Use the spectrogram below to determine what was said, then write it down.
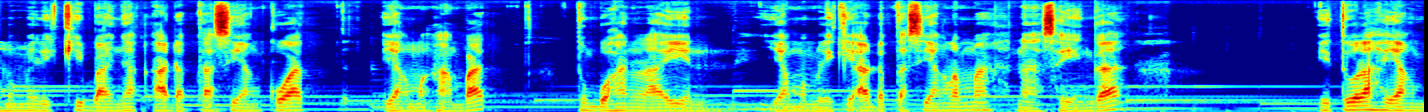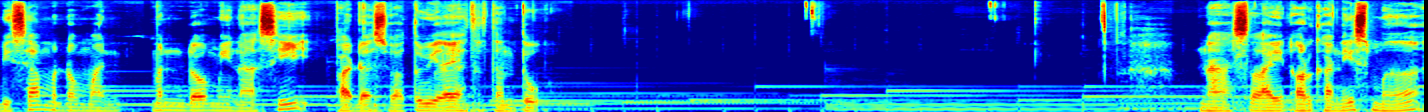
memiliki banyak adaptasi yang kuat yang menghambat tumbuhan lain yang memiliki adaptasi yang lemah. Nah, sehingga Itulah yang bisa mendominasi pada suatu wilayah tertentu. Nah, selain organisme,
